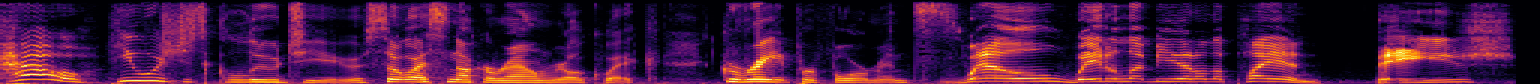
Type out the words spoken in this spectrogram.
How? He was just glued to you, so I snuck around real quick. Great performance. Well, way to let me in on the plan, beige.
